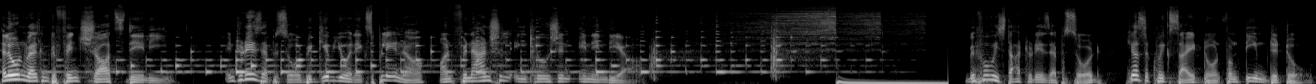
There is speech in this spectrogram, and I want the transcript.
Hello and welcome to FinShots Daily. In today's episode, we give you an explainer on financial inclusion in India. Before we start today's episode, here's a quick side note from Team Ditto.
